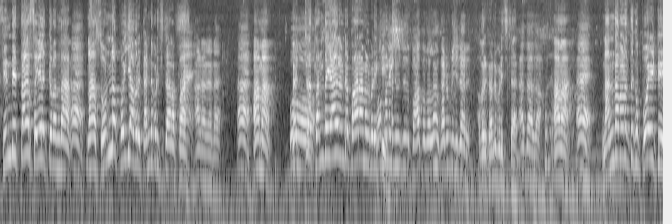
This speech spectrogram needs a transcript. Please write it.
சிந்தித்தார் செயலுக்கு வந்தார். நான் சொன்ன பொய் அவர் கண்டுபிடிச்சிட்டாரப்பா. ஆமா. பெற்ற தந்தையார் என்று பாராமல் படிக்கு. பார்த்ததெல்லாம் கண்டுபிடிச்சிட்டாரு. அவர் கண்டுபிடிச்சிட்டார். ஆமா. நந்தவனத்துக்கு போயிட்டு.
